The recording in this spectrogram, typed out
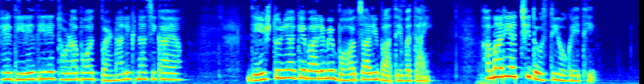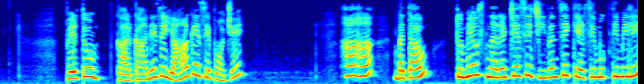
फिर धीरे धीरे थोड़ा बहुत पढ़ना लिखना सिखाया। देश दुनिया के बारे में बहुत सारी बातें बताई। हमारी अच्छी दोस्ती हो गई थी। फिर तुम कारखाने से यहाँ कैसे पहुँचे? हाँ हाँ बताओ तुम्हें उस नरक जैसे जीवन से कैसे मुक्ति मिली?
